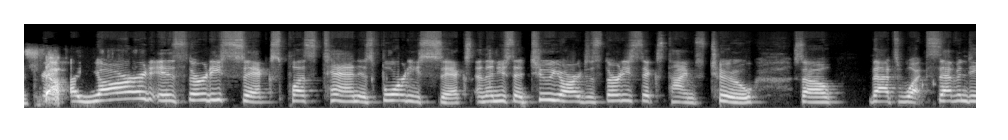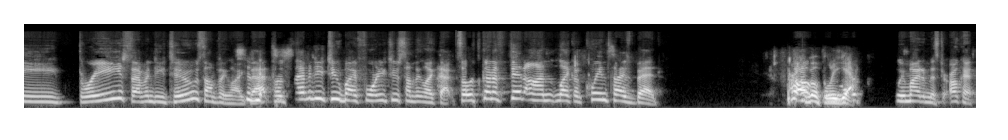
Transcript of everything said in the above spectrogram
so, a yard is 36 plus 10 is 46 and then you said two yards is 36 times two. So that's what 73 72 something like that. So 72 by 42 something like that. So it's going to fit on like a queen size bed. Probably, Oh, we yeah. might- we might have missed her. Okay.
